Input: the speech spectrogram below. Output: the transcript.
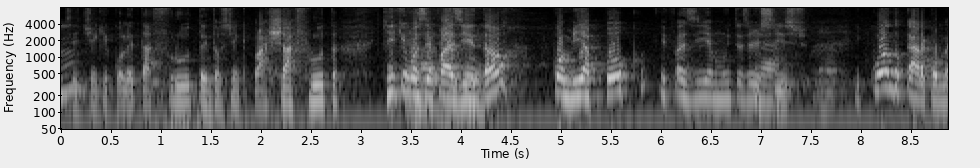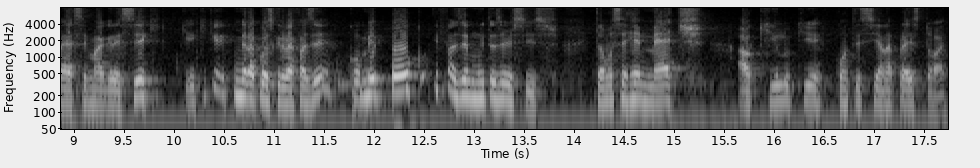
você tinha que coletar fruta, então você tinha que achar fruta. O que, que você fazia então? Comia pouco e fazia muito exercício. E quando o cara começa a emagrecer, que, que, é a primeira coisa que ele vai fazer? Comer pouco e fazer muito exercício. Então você remete àquilo que acontecia na pré-história.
